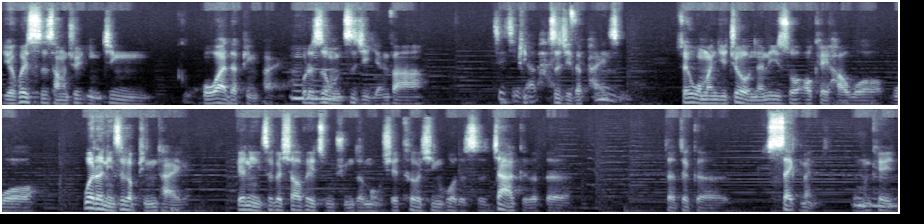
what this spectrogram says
也会时常去引进国外的品牌，或者是我们自己研发自己的牌自己的牌子，所以我们也就有能力说，OK，好，我我为了你这个平台跟你这个消费族群的某些特性或者是价格的的这个 segment，我们可以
